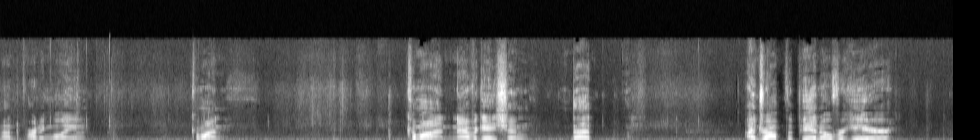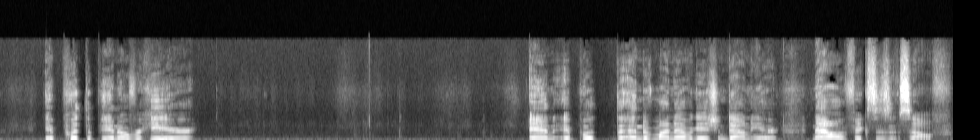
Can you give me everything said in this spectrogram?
Not departing lane. Come on. Come on, navigation. That. I dropped the pin over here. It put the pin over here. And it put the end of my navigation down here. Now it fixes itself.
